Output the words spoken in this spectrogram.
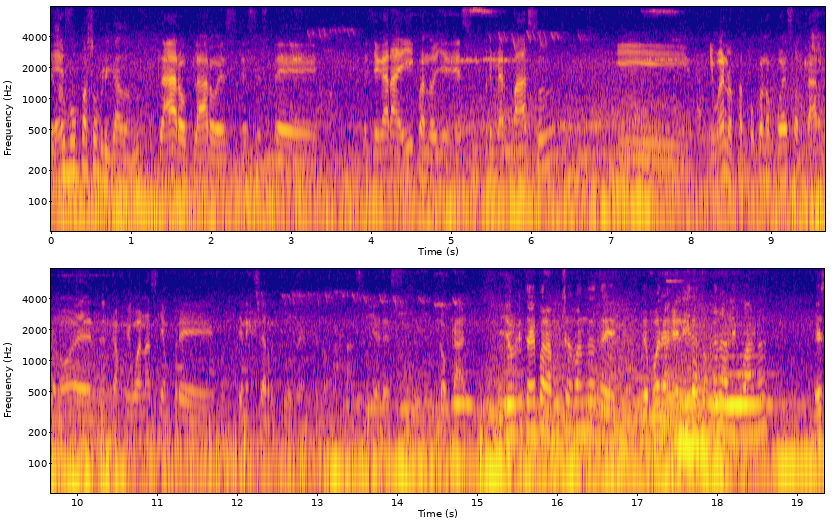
es Es- como un paso obligado, ¿no? Claro, claro, es, es, este, es llegar ahí cuando es un primer paso y, y bueno, tampoco no puedes soltarlo, ¿no? El, el Café Iguana siempre tiene que ser recurrente, ¿no? Así eres local. Y yo creo que también para muchas bandas de, de fuera, el ir a tocar a la iguana es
